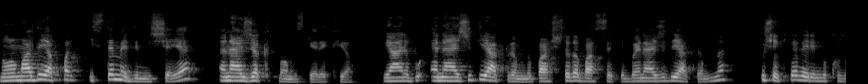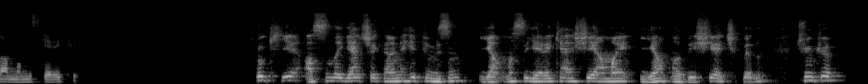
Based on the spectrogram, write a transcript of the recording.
normalde yapmak istemediğimiz şeye enerji akıtmamız gerekiyor. Yani bu enerji diyagramını, başta da bahsettim, bu enerji diyagramını bu şekilde verimli kullanmamız gerekiyor. Çok iyi. Aslında gerçekten hani hepimizin yapması gereken şey ama yapmadığı şeyi açıkladın. Çünkü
